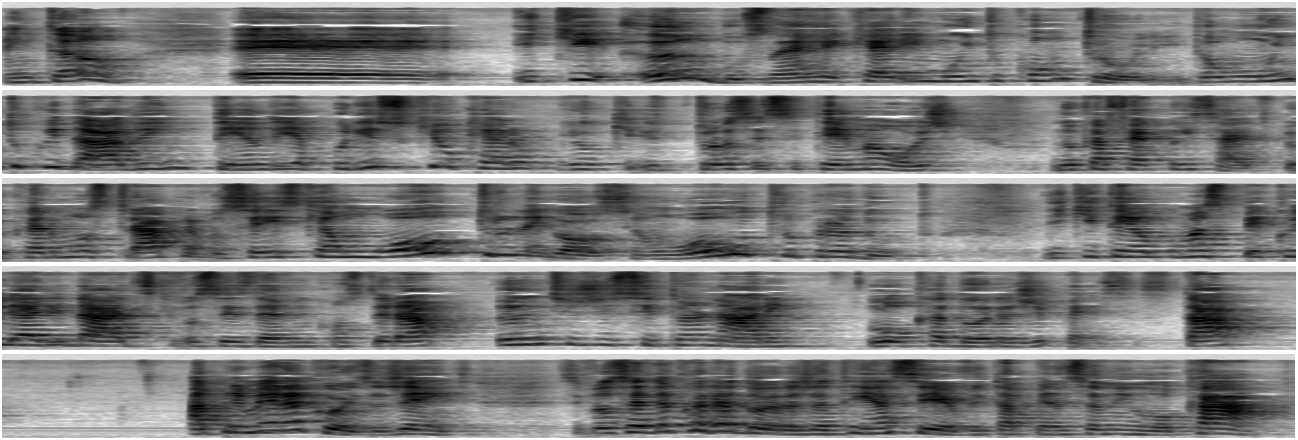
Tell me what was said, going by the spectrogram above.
Então, é, e que ambos né, requerem muito controle. Então, muito cuidado e entenda, e é por isso que eu quero eu trouxe esse tema hoje no Café com Insights, porque eu quero mostrar para vocês que é um outro negócio, é um outro produto e que tem algumas peculiaridades que vocês devem considerar antes de se tornarem locadoras de peças, tá? A primeira coisa, gente, se você é decoradora, já tem acervo e tá pensando em locar,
